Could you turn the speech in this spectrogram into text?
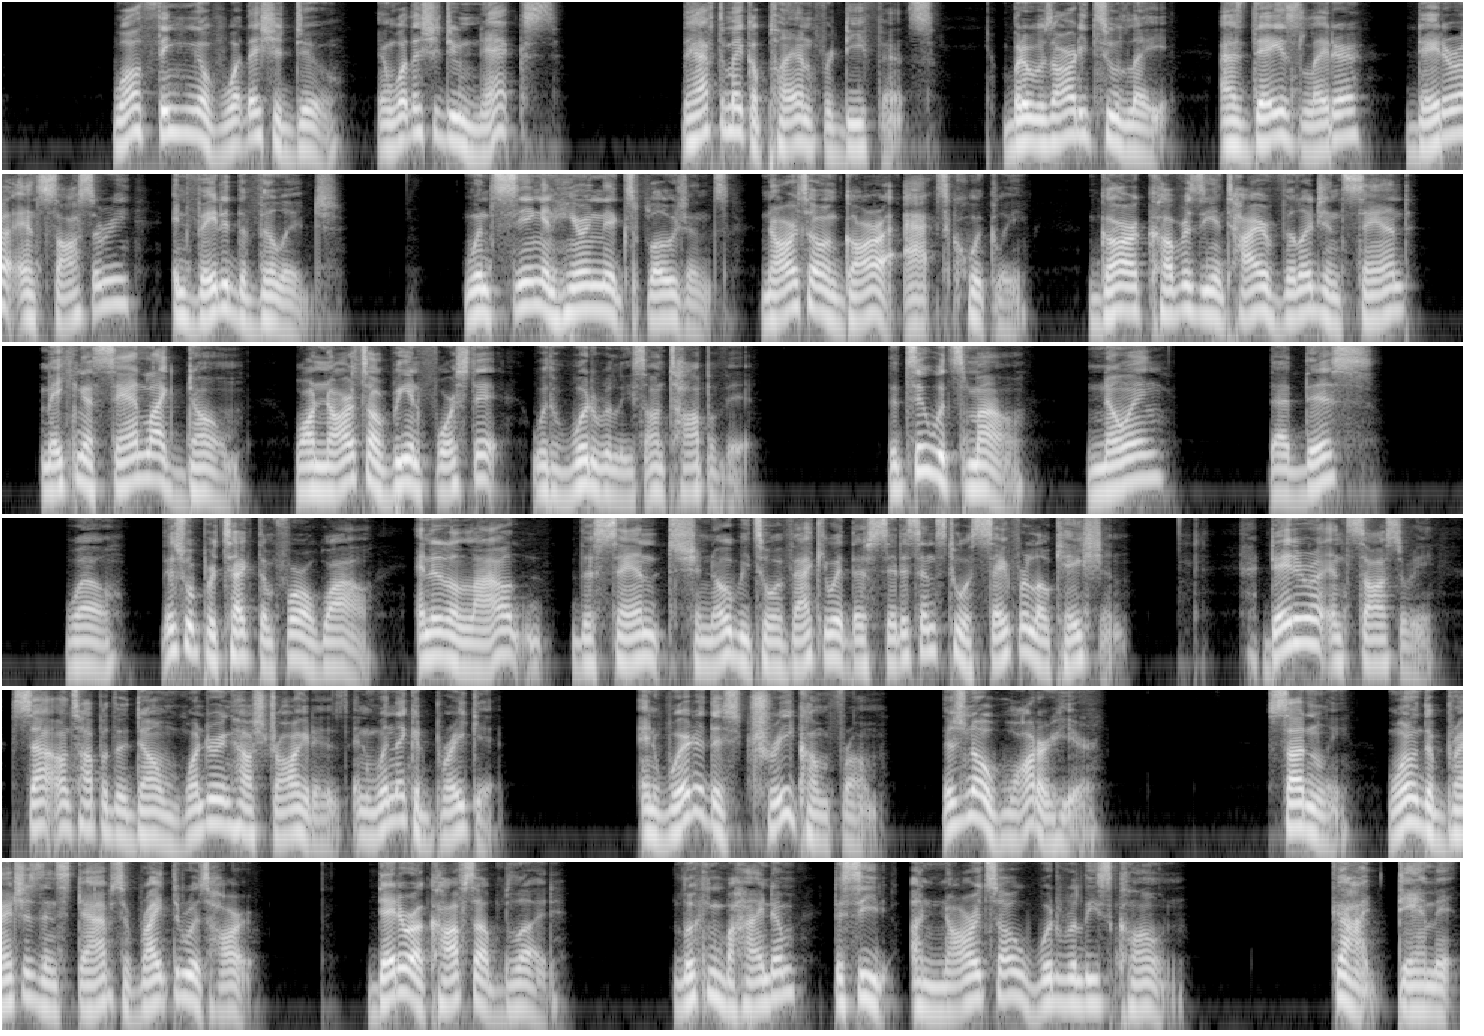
While thinking of what they should do and what they should do next, they have to make a plan for defense. But it was already too late, as days later, Deidara and Sasori invaded the village. When seeing and hearing the explosions, Naruto and Gaara act quickly. Gaara covers the entire village in sand making a sand like dome, while Naruto reinforced it with wood release on top of it. The two would smile, knowing that this, well, this would protect them for a while, and it allowed the Sand Shinobi to evacuate their citizens to a safer location. Deidara and Sasori sat on top of the dome wondering how strong it is and when they could break it. And where did this tree come from? There's no water here. Suddenly, one of the branches then stabs right through his heart. Deidara coughs up blood, looking behind him to see a Naruto wood release clone. God damn it.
